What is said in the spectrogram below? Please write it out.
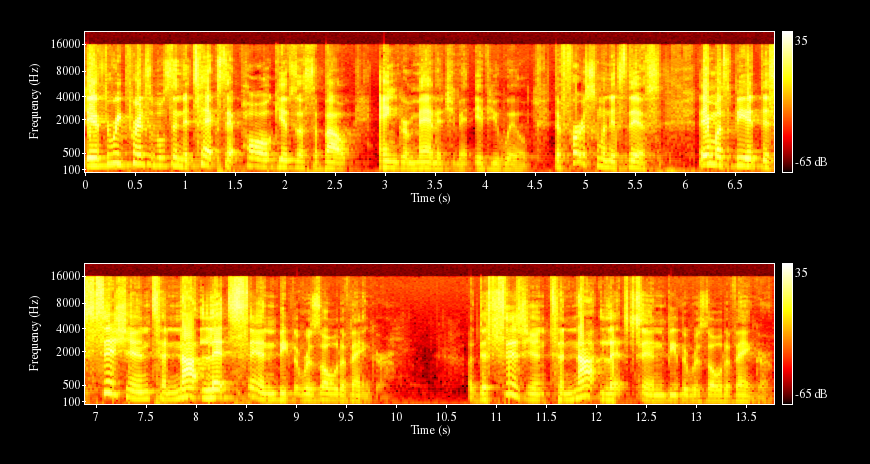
There are three principles in the text that Paul gives us about anger management, if you will. The first one is this there must be a decision to not let sin be the result of anger. A decision to not let sin be the result of anger.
